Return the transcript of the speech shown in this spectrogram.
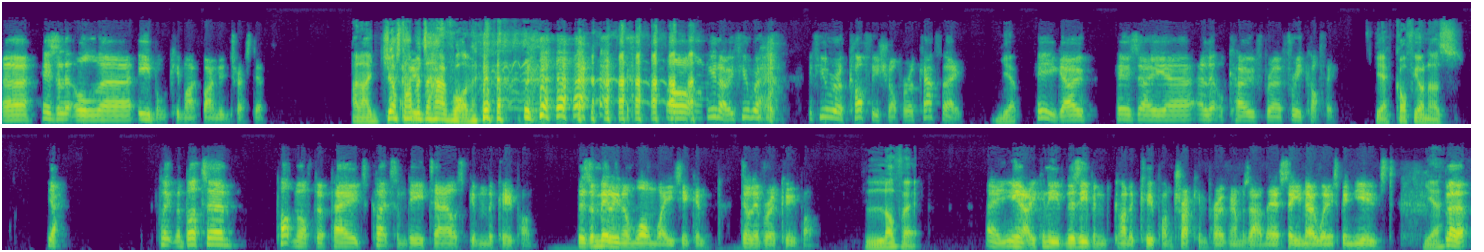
Uh, here's a little uh, ebook you might find interesting. And I just happen to have one. or you know, if you were if you were a coffee shop or a cafe, yep. Here you go. Here's a uh, a little code for a free coffee. Yeah, coffee on us. Click the button, pop them off to a page, collect some details, give them the coupon. There's a million and one ways you can deliver a coupon. Love it. And, you know, you can even there's even kind of coupon tracking programs out there, so you know when it's been used. Yeah. But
